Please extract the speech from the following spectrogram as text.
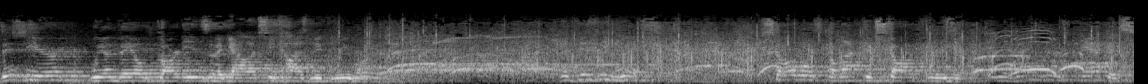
This year, we unveiled Guardians of the Galaxy Cosmic Rewind. The Disney Wish, Star Wars Galactic Star Cruiser, and Avengers Campus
